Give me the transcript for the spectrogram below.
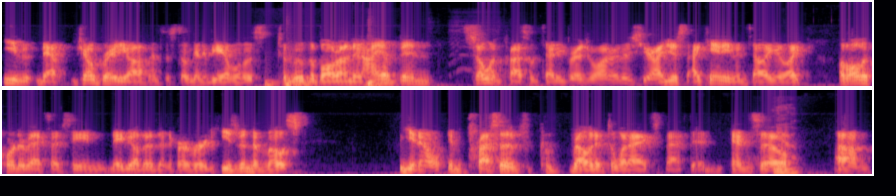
even that Joe Brady offense is still going to be able to to move the ball around. And I have been so impressed with Teddy Bridgewater this year. I just I can't even tell you like of all the quarterbacks I've seen, maybe other than Herbert, he's been the most you know impressive com- relative to what I expected. And so. Yeah. Um,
